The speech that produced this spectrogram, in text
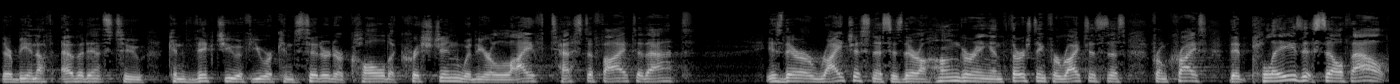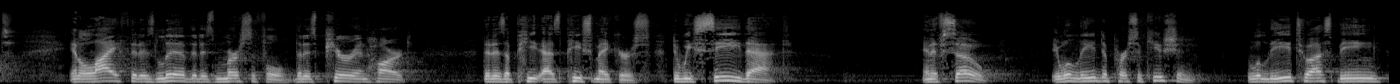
there be enough evidence to convict you if you were considered or called a Christian? Would your life testify to that? Is there a righteousness? Is there a hungering and thirsting for righteousness from Christ that plays itself out in a life that is lived, that is merciful, that is pure in heart, that is a, as peacemakers? Do we see that? And if so, it will lead to persecution. It will lead to us being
